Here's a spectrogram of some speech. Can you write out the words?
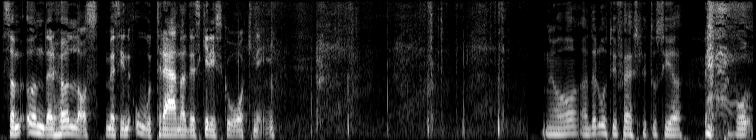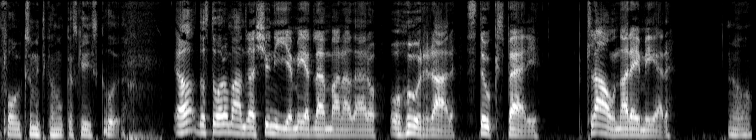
som underhöll oss med sin otränade skridskoåkning. Ja, det låter ju festligt att se folk som inte kan åka skridskor. Ja, då står de andra 29 medlemmarna där och, och hurrar. Stuxberg, clowna dig mer. Ja.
